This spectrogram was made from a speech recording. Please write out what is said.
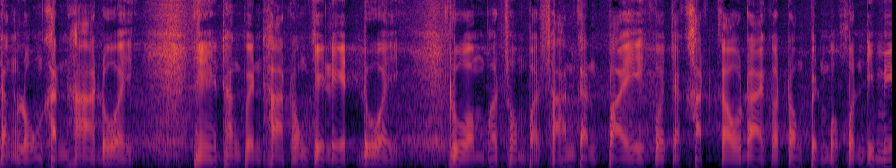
ทั้งหลงขันห้าด้วย ทั้งเป็นธาตุของกิเลสด้วย รวมผสมประสานกันไปกว่าจะขัดเกลาได้ก็ต้องเป็นบุคคลที่มี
